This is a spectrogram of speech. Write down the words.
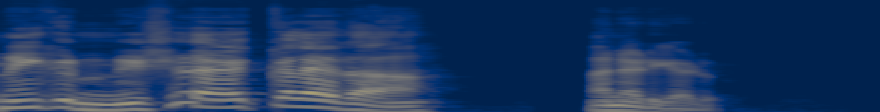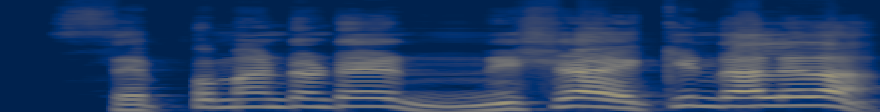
నీకు నిష ఎక్కలేదా? అని అడిగాడు. చెప్పమంటుంటే నిష ఎక్కిందా లేదా?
